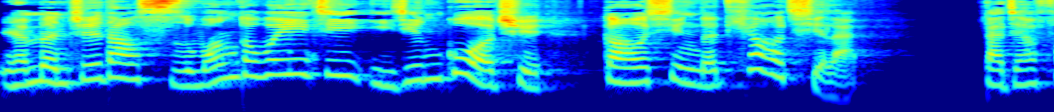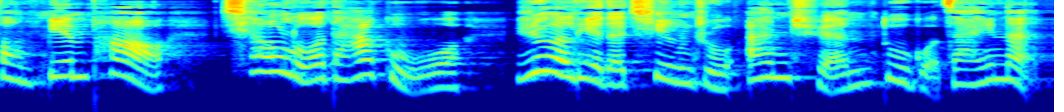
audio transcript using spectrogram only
人们知道死亡的危机已经过去，高兴地跳起来，大家放鞭炮、敲锣打鼓，热烈地庆祝安全度过灾难。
